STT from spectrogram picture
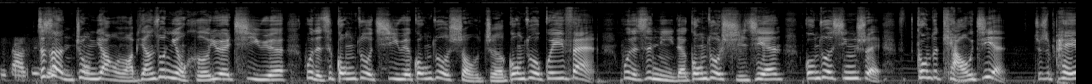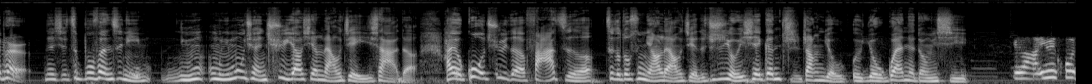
知道，这是很重要的嘛。比方说，你有合约、契约，或者是工作契约、工作守则、工作规范，或者是你的工作时间、工作薪水、工作条件，就是 paper 那些，这部分是你你你目前去要先了解一下的。还有过去的法则，这个都是你要了解的，就是有一些跟纸张有呃有关的东西。对啊，因为过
